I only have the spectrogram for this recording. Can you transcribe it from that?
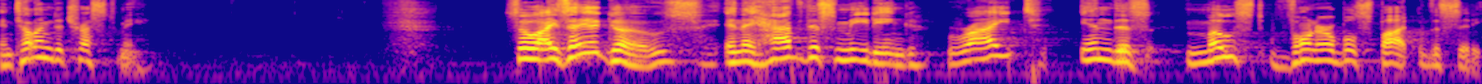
and tell him to trust me. So Isaiah goes, and they have this meeting right in this most vulnerable spot of the city,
